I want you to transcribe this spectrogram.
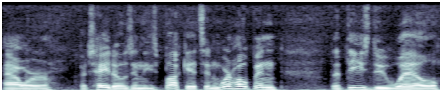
our potatoes in these buckets and we're hoping that these do well.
